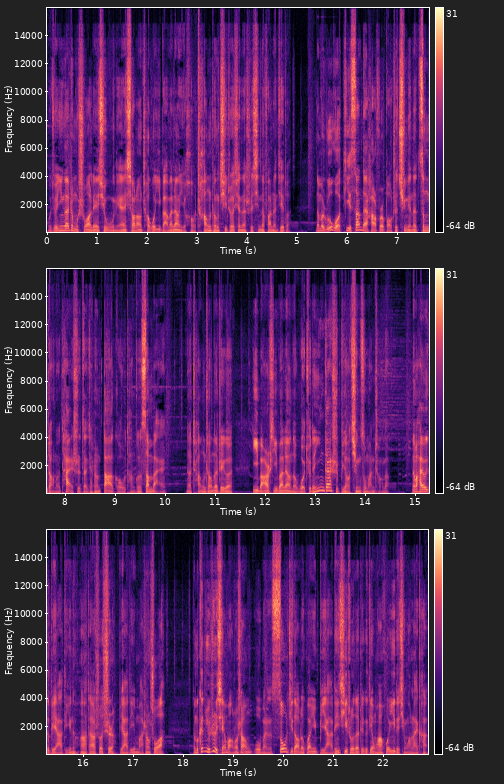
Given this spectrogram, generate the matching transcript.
我觉得应该这么说啊，连续五年销量超过一百万辆以后，长城汽车现在是新的发展阶段。那么，如果第三代哈弗保持去年的增长的态势，再加上大狗坦克三百，那长城的这个一百二十一万辆呢，我觉得应该是比较轻松完成的。那么还有一个比亚迪呢，啊，大家说是比亚迪，马上说啊。那么根据日前网络上我们搜集到的关于比亚迪汽车的这个电话会议的情况来看，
